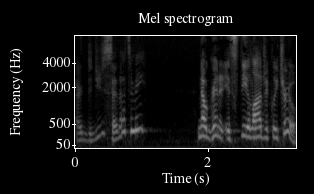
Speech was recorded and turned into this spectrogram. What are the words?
uh, did you just say that to me? Now, granted, it's theologically true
